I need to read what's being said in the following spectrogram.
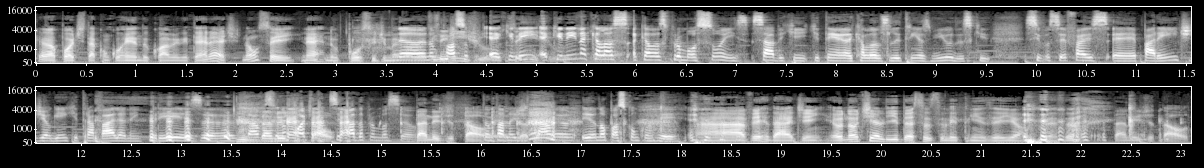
que ela pode estar concorrendo com a Amigo Internet. Não sei, né? No posto de Não, melhor eu não Seria posso. injusto, é que nem, é que nem naquelas aquelas promoções, sabe? Que, que tem aquelas letrinhas miúdas que se você faz é, parente de alguém que trabalha na empresa, tal, Tá você no não pode participar da promoção. Tá no edital. Então tá no é, edital, eu, eu não posso concorrer. Ah, verdade, hein? Eu não tinha lido essas letrinhas aí, ó. Tá no edital.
